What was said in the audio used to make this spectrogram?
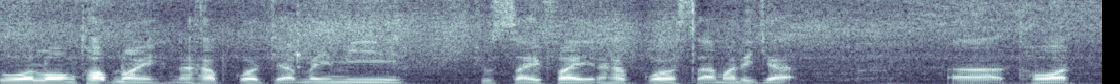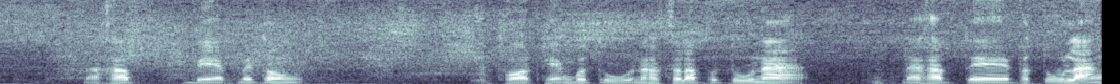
ตัวรองท็อปหน่อยนะครับ ก็จะไม่มีชุดสายไฟนะครับ ก็สามารถที่จะอถอดนะครับ แบบไม่ต้องถอดแผงประตูนะครับสลับประตูหน้านะครับ แต่ประตูหลัง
